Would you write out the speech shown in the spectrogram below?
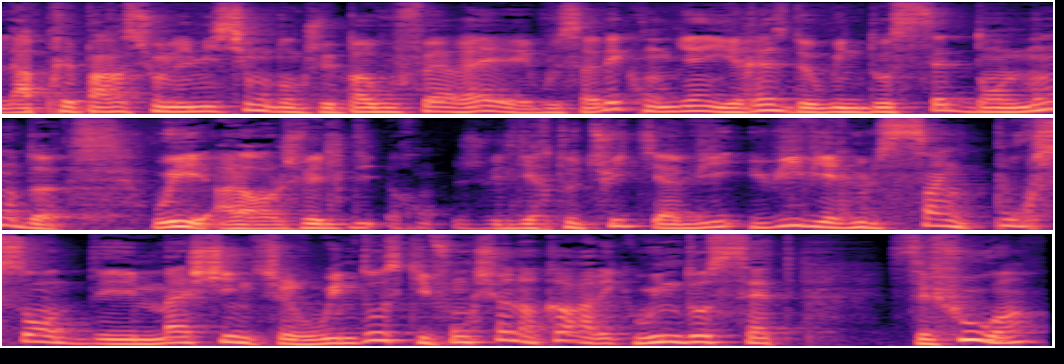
la préparation de l'émission, donc je vais pas vous faire. et vous savez combien il reste de Windows 7 dans le monde? Oui, alors je vais, le, dire tout de suite. Il y a 8,5% des machines sur Windows qui fonctionnent encore avec Windows 7. C'est fou, hein?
